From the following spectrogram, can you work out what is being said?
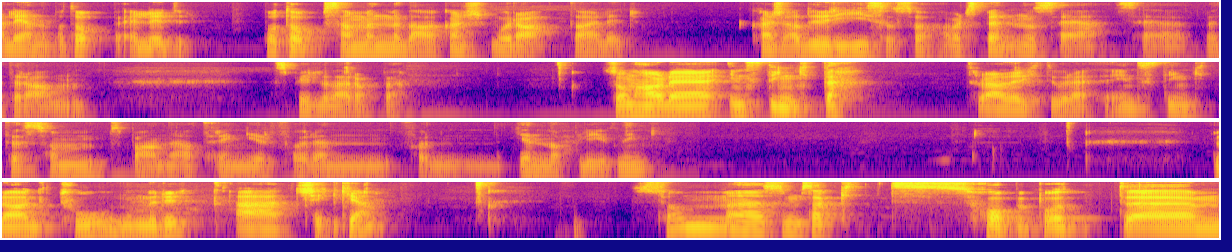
alene på topp, eller på topp sammen med da kanskje Morata, eller kanskje Aduris også. Det har vært spennende å se, se veteranen spille der oppe. Så han har det instinktet, tror jeg er det riktige ordet, instinktet som Spania trenger for en, for en gjenopplivning. Lag to nummer ut er Tsjekkia. Som eh, som sagt håper på et uh,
